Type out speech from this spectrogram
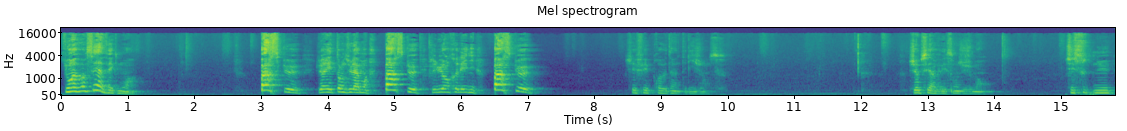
qui ont avancé avec moi. Parce que je leur ai tendu la main, parce que je lui ai entre les lignes, parce que j'ai fait preuve d'intelligence. J'ai observé son jugement. J'ai soutenu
